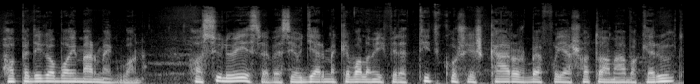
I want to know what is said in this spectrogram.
Ha pedig a baj már megvan, ha a szülő észreveszi, hogy gyermeke valamiféle titkos és káros befolyás hatalmába került,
